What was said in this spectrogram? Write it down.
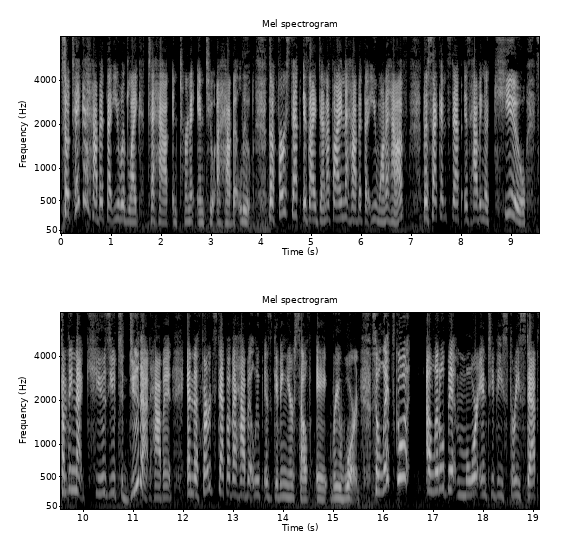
So take a habit that you would like to have and turn it into a habit loop. The first step is identifying the habit that you want to have. The second step is having a cue, something that cues you to do that habit. And the third step of a habit loop is giving yourself a reward. So let's go a little bit more into these three steps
